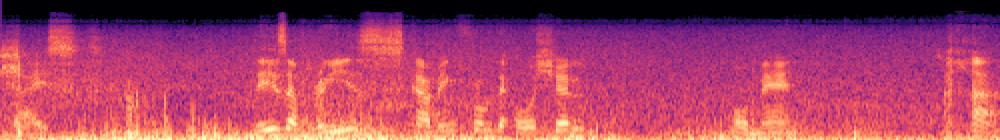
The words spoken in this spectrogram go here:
Love guys. There's a breeze coming from the ocean. Oh man. I,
